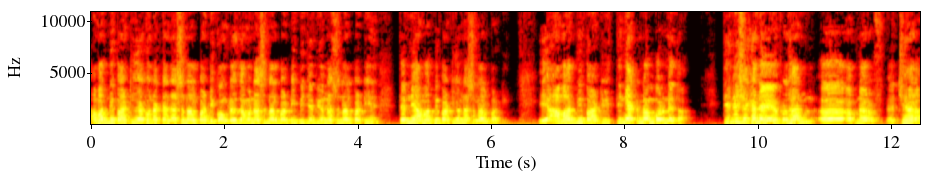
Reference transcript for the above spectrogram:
আম আদমি পার্টিও এখন একটা ন্যাশনাল পার্টি, কংগ্রেস যেমন ন্যাশনাল পার্টি, বিজেপিও ন্যাশনাল পার্টি, তেমনি আম আদমি পার্টিও ন্যাশনাল পার্টি। এই আম আদমি পার্টির তিনি এক নম্বর নেতা। তিনি সেখানে প্রধান আপনার চেহারা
